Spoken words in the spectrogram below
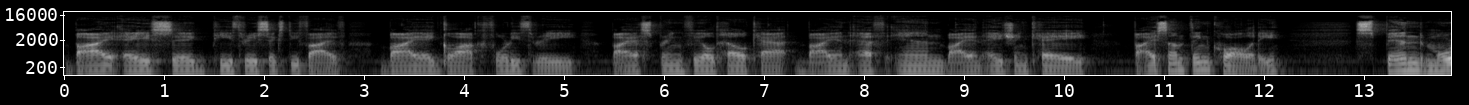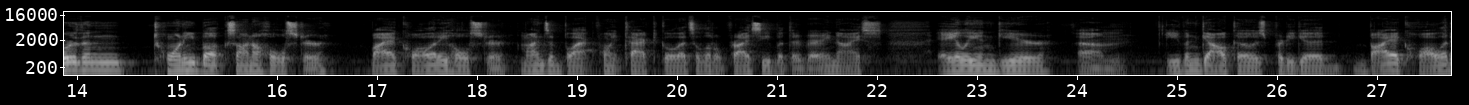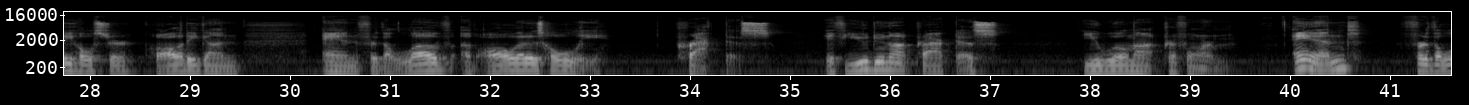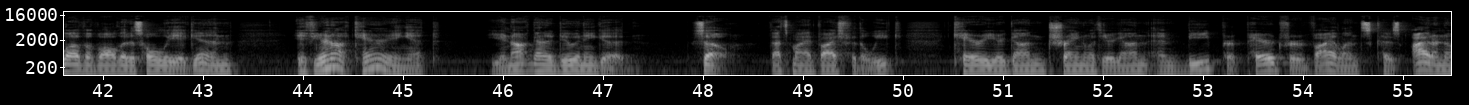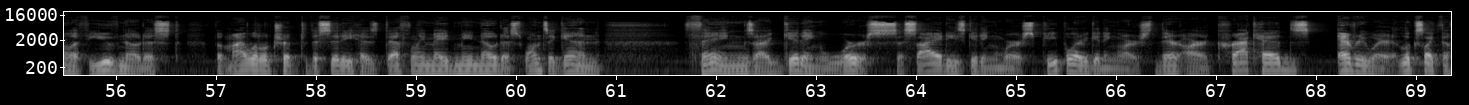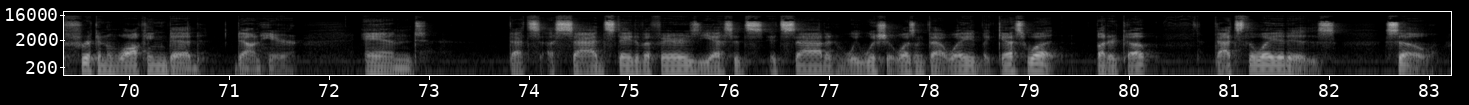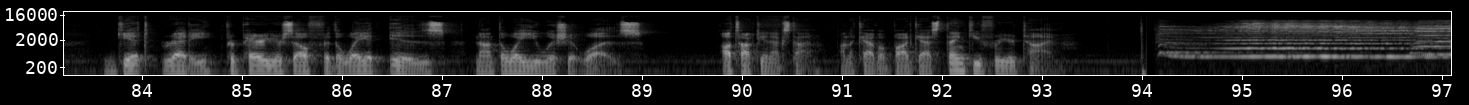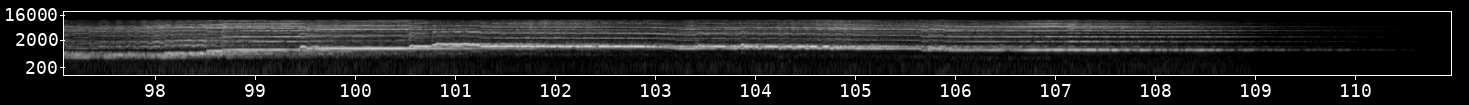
buy a SIG P365, buy a Glock 43, buy a Springfield Hellcat, buy an FN, buy an H&K, buy something quality, spend more than 20 bucks on a holster, buy a quality holster. Mine's a Black Point Tactical. That's a little pricey, but they're very nice. Alien gear, um, even Galco is pretty good. Buy a quality holster, quality gun and for the love of all that is holy, practice. If you do not practice, you will not perform. And for the love of all that is holy again, if you're not carrying it, you're not going to do any good. So, that's my advice for the week. Carry your gun, train with your gun, and be prepared for violence because I don't know if you've noticed but my little trip to the city has definitely made me notice once again things are getting worse. Society's getting worse. People are getting worse. There are crackheads everywhere. It looks like the frickin' Walking Dead down here. And that's a sad state of affairs. Yes, it's it's sad and we wish it wasn't that way, but guess what? Buttercup, that's the way it is. So, Get ready. Prepare yourself for the way it is, not the way you wish it was. I'll talk to you next time on the Cavo Podcast. Thank you for your time.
